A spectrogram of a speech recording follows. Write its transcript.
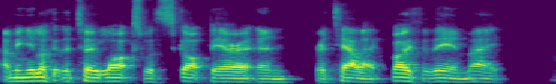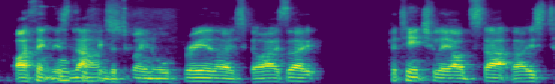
I mean, you look at the two locks with Scott Barrett and Retallick, both of them, mate. I think there's all nothing class. between all three of those guys. Though potentially, I'd start those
